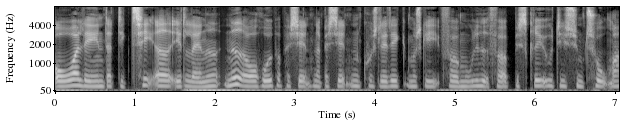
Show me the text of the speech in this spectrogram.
overlægen, der dikterede et eller andet ned over hovedet på patienten, og patienten kunne slet ikke måske få mulighed for at beskrive de symptomer,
